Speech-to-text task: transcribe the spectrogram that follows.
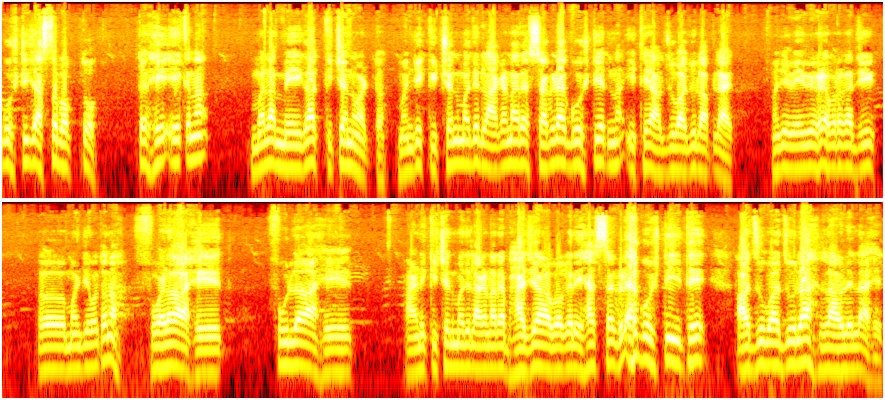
गोष्टी जास्त बघतो. तर हे एक ना मला मेगा किचन वाटतं. म्हणजे किचनमध्ये लागणाऱ्या सगळ्या गोष्टी आहेत ना इथे आजूबाजूला आपल्या आहेत. म्हणजे वेगवेगळ्या प्रकारची म्हणजे बोलतो ना फळं आहेत फुलं आहेत आणि किचनमध्ये लागणाऱ्या भाज्या वगैरे ह्या सगळ्या गोष्टी इथे आजूबाजूला लावलेल्या आहेत.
